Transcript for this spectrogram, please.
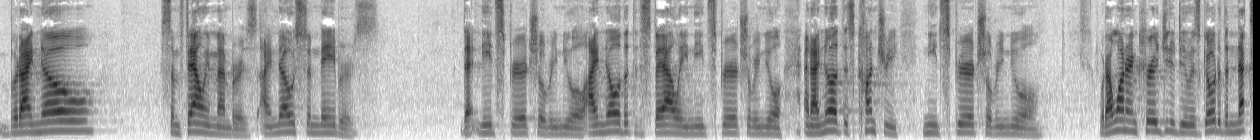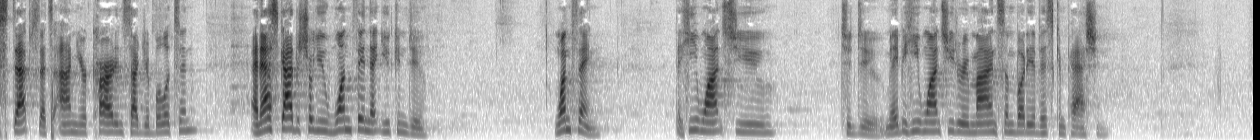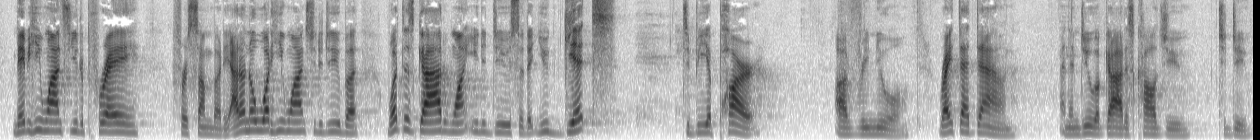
But I know some family members, I know some neighbors that need spiritual renewal. I know that this valley needs spiritual renewal. And I know that this country needs spiritual renewal. What I want to encourage you to do is go to the next steps that's on your card inside your bulletin and ask God to show you one thing that you can do. One thing that He wants you to do. Maybe He wants you to remind somebody of His compassion. Maybe He wants you to pray for somebody. I don't know what He wants you to do, but what does God want you to do so that you get to be a part of renewal? Write that down and then do what God has called you to do.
